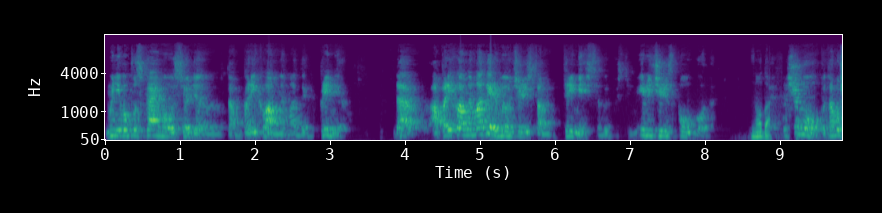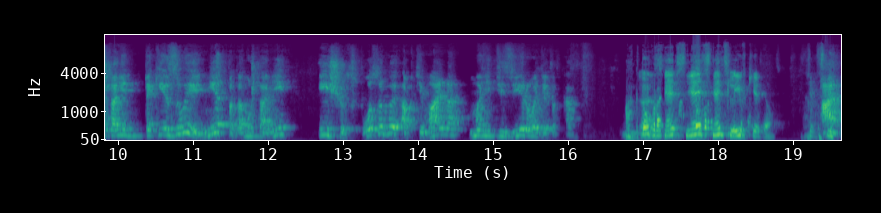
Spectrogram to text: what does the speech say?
Мы не выпускаем его сегодня там, по рекламной модели. Пример. Да? А по рекламной модели мы его через там, три месяца выпустим. Или через полгода. Ну да. Почему? Потому что они такие злые? Нет, потому что они ищут способы оптимально монетизировать этот контент. А кто да, брать, снять, кто снять, снять сливки. А?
